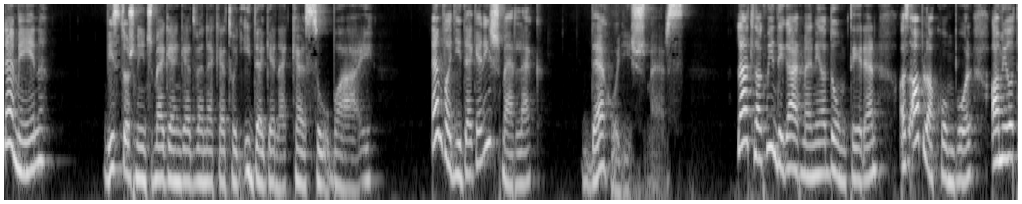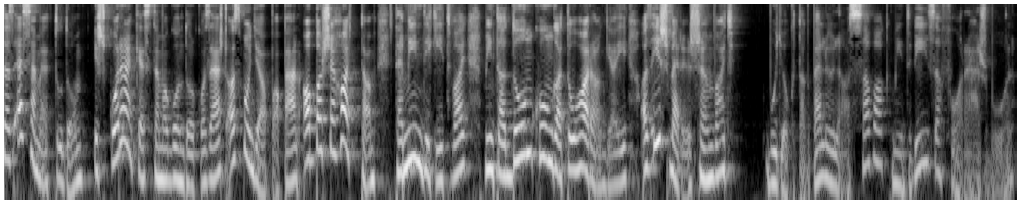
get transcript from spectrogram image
Nem én. Biztos nincs megengedve neked, hogy idegenekkel szóba állj. Nem vagy idegen, ismerlek. Dehogy ismersz. Látlak mindig átmenni a domtéren, az ablakomból, amióta az eszemet tudom, és korán kezdtem a gondolkozást, azt mondja a papán, abba se hagytam. Te mindig itt vagy, mint a dom kongató harangjai, az ismerősön vagy. Bugyogtak belőle a szavak, mint víz a forrásból.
